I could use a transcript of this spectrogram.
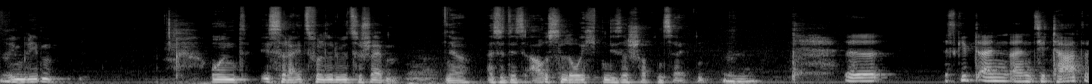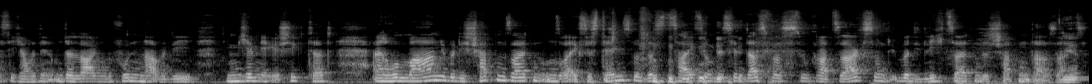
mhm. im Leben und ist reizvoll darüber zu schreiben. Ja, also das Ausleuchten dieser Schattenseiten. Mhm. Äh, es gibt ein, ein Zitat, das ich auch in den Unterlagen gefunden habe, die, die Micha mir geschickt hat. Ein Roman über die Schattenseiten unserer Existenz und das zeigt so ein bisschen das, was du gerade sagst und über die Lichtseiten des Schattendaseins. Ja.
